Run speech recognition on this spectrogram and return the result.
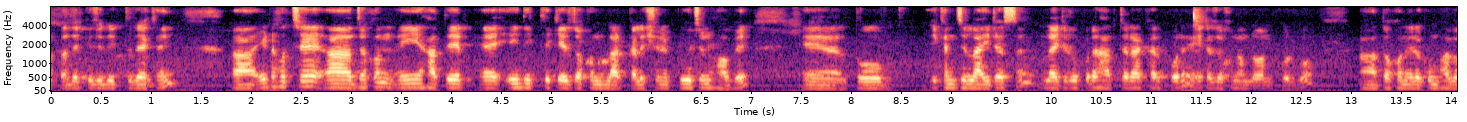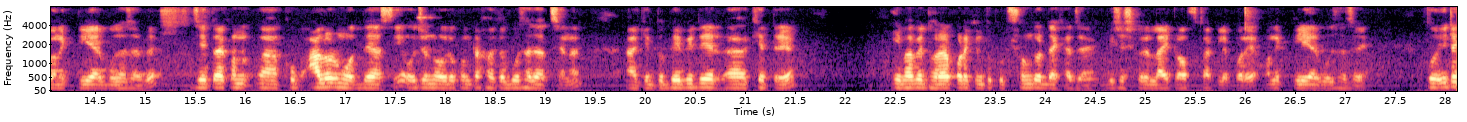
আপনাদেরকে যদি একটু দেখাই এটা হচ্ছে যখন এই হাতের এই দিক থেকে যখন ব্লাড কালেকশনের প্রয়োজন হবে তো এখানে যে লাইট আছে লাইটের উপরে হাতটা রাখার পরে এটা যখন আমরা অন করব তখন এরকমভাবে অনেক ক্লিয়ার বোঝা যাবে। যেহেতু এখন খুব আলোর মধ্যে আছি, ওই জন্য ওইরকমটা হয়তো বোঝা যাচ্ছে না। কিন্তু বেবিদের ক্ষেত্রে এভাবে ধরার পরে কিন্তু খুব সুন্দর দেখা যায়। বিশেষ করে লাইট অফ থাকলে পরে অনেক ক্লিয়ার বোঝা যায়। তো এটা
